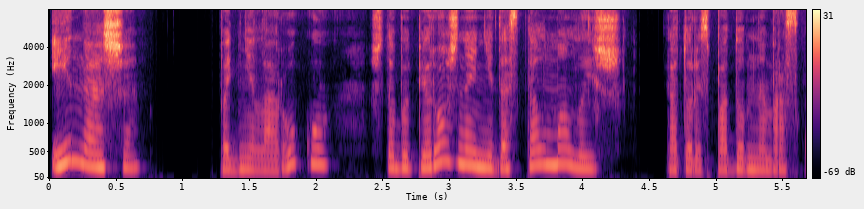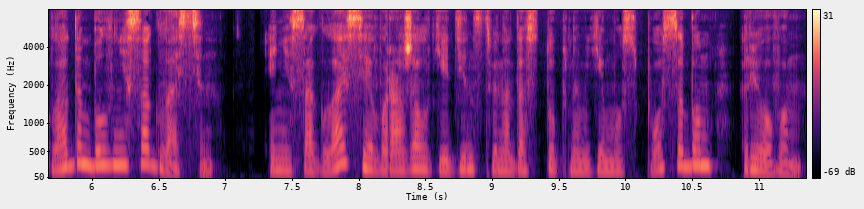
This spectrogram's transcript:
И наша. Подняла руку, чтобы пирожное не достал малыш, который с подобным раскладом был не согласен. И несогласие выражал единственно доступным ему способом — ревом.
